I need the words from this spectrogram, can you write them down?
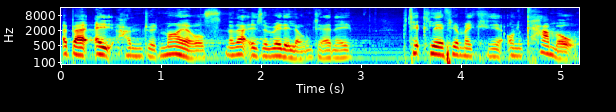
about 800 miles. Now, that is a really long journey, particularly if you're making it on camel.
